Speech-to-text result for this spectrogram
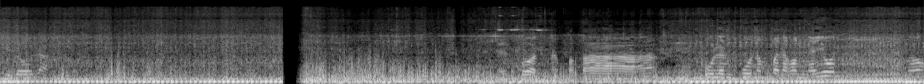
si Lola Yan po at napaka ulan po ng panahon ngayon no?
